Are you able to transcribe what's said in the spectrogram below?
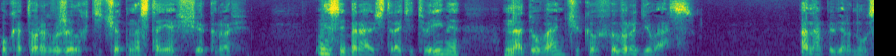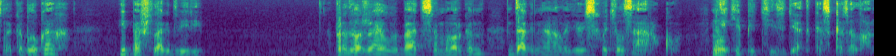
у которых в жилах течет настоящая кровь. Не собираюсь тратить время на дуванчиков вроде вас». Она повернулась на каблуках и пошла к двери. Продолжая улыбаться, Морган догнал ее и схватил за руку. «Не кипятись, детка», — сказал он.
